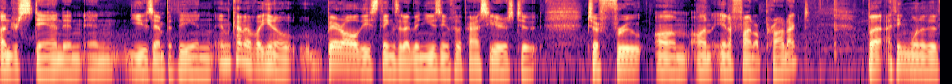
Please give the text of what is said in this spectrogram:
understand and, and use empathy and, and kind of like you know bear all these things that I've been using for the past years to to fruit um, on in a final product. But I think one of the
